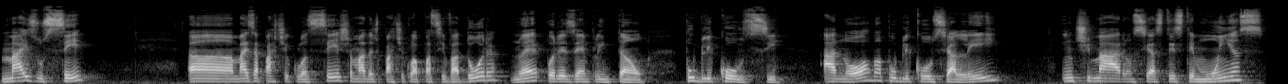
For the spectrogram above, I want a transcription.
mais o C, uh, mais a partícula C, chamada de partícula passivadora, não é? Por exemplo, então, publicou-se a norma, publicou-se a lei, intimaram-se as testemunhas,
